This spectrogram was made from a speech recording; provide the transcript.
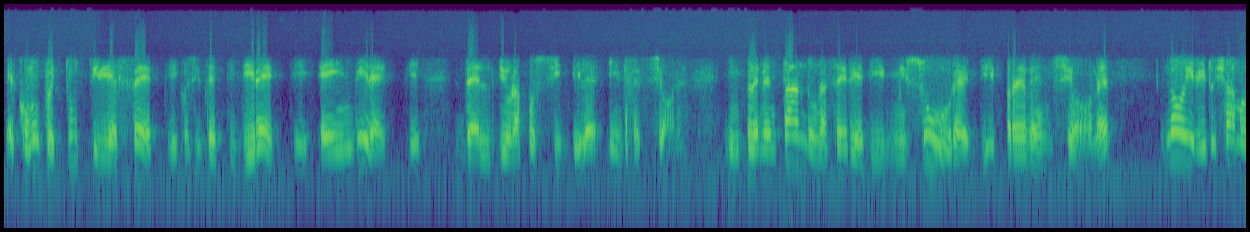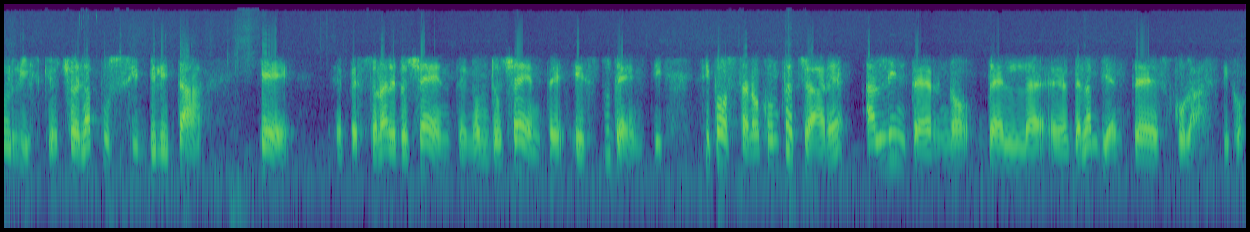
e comunque tutti gli effetti cosiddetti diretti e indiretti del, di una possibile infezione. Implementando una serie di misure di prevenzione, noi riduciamo il rischio, cioè la possibilità che eh, personale docente, non docente e studenti si possano contagiare all'interno del, eh, dell'ambiente scolastico.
